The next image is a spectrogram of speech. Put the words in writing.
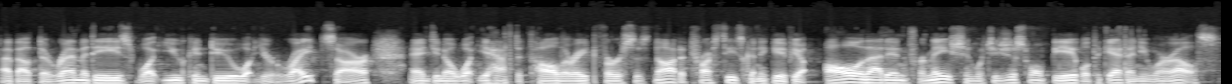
about the remedies, what you can do, what your rights are, and you know what you have to tolerate versus not. A trustee is going to give you all of that information, which you just won't be able to get anywhere else.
